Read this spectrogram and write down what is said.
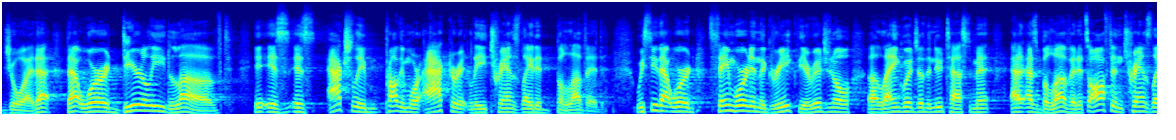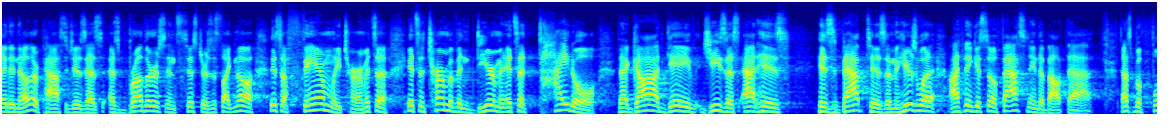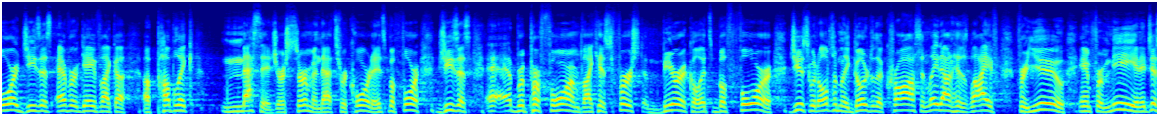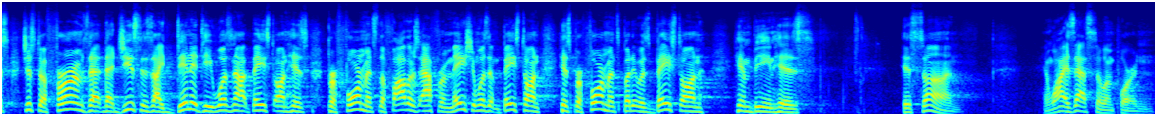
joy. That, that word, dearly loved, is, is actually probably more accurately translated beloved. We see that word, same word in the Greek, the original uh, language of the New Testament, as, as, beloved. It's often translated in other passages as, as brothers and sisters. It's like, no, it's a family term. It's a, it's a term of endearment. It's a title that God gave Jesus at his his baptism. And here's what I think is so fascinating about that that's before Jesus ever gave like a, a public message or sermon that's recorded. It's before Jesus performed like his first miracle. It's before Jesus would ultimately go to the cross and lay down his life for you and for me. And it just, just affirms that, that Jesus' identity was not based on his performance. The Father's affirmation wasn't based on his performance, but it was based on him being his, his son. And why is that so important?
